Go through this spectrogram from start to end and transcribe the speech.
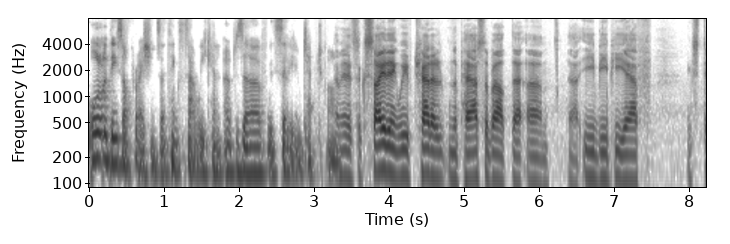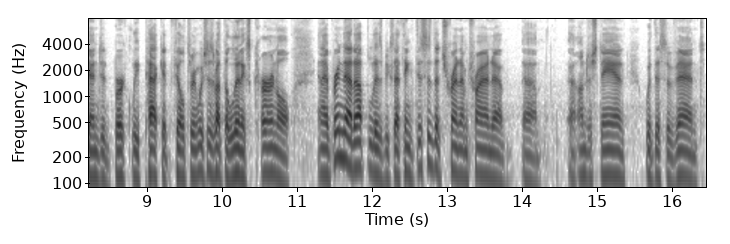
All of these operations are things that we can observe with Cilium Tetragon. I mean, it's exciting. We've chatted in the past about that um, uh, eBPF, extended Berkeley packet filtering, which is about the Linux kernel. And I bring that up, Liz, because I think this is the trend I'm trying to uh, understand with this event.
